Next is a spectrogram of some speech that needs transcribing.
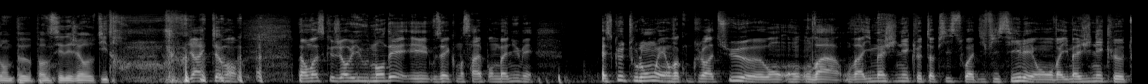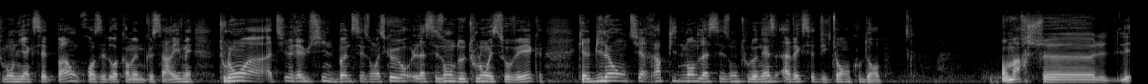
on peut penser déjà au titre. Directement. non, moi, ce que j'ai envie de vous demander, et vous avez commencé à répondre Manu, mais est-ce que Toulon, et on va conclure là-dessus, euh, on, va, on va imaginer que le top 6 soit difficile et on va imaginer que Toulon n'y accède pas? On croise les doigts quand même que ça arrive. Mais Toulon a-t-il réussi une bonne saison? Est-ce que la saison de Toulon est sauvée? Quel bilan on tire rapidement de la saison toulonnaise avec cette victoire en Coupe d'Europe? On marche. Euh, les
